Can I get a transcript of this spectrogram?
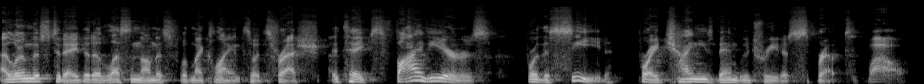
I learned this today, did a lesson on this with my client, so it's fresh. It takes five years for the seed for a Chinese bamboo tree to sprout. Wow.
